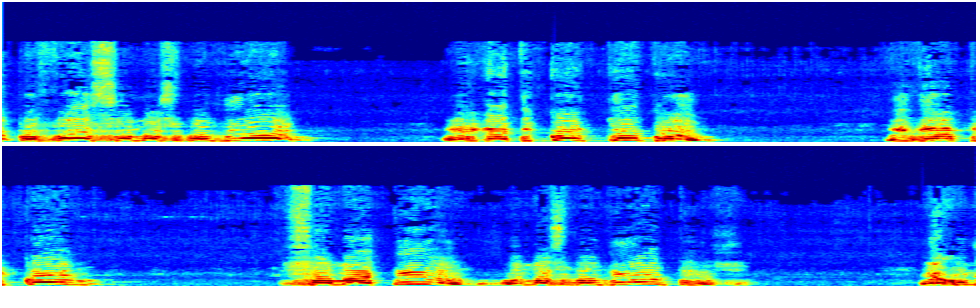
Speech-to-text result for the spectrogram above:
αποφάσεις ομοσπονδιών, εργατικών κέντρων, ιδιωτικών σωματείων, ομοσπονδιών τους έχουν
